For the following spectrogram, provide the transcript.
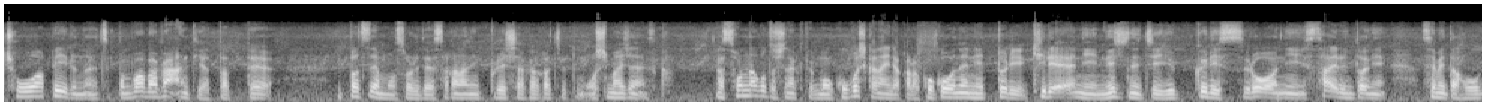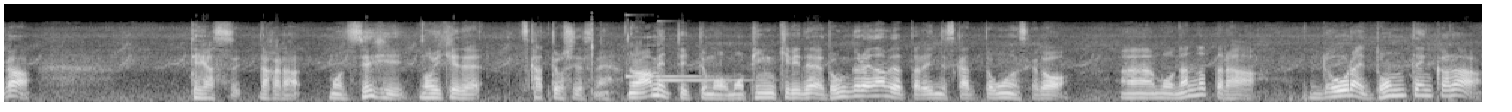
超アピールのやつバンバンバンバンってやったって一発でもうそれで魚にプレッシャーかかっちゃうともおしまいじゃないですか。そんなことしなくてもここしかない。んだからここをねねっとり綺麗にねちねちゆっくりスローにサイレントに攻めた方が出やすい。だからもうぜひ野池で使ってほしいですね。雨って言ってももうピンキリでどんぐらいの雨だったらいいんですかって思うんですけどあもう何だったらローライン曇天から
